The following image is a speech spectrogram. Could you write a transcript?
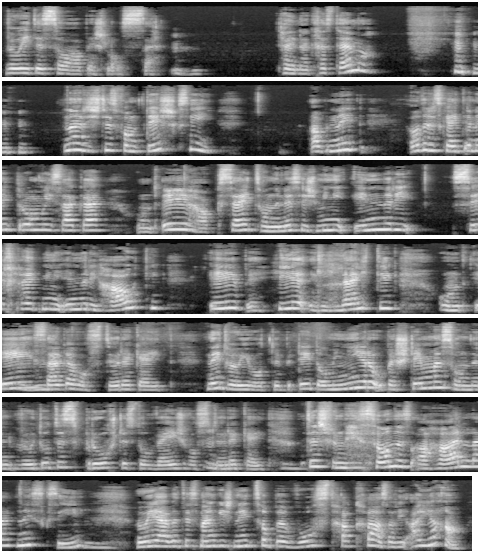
weil ich das so habe beschlossen. Mhm. Ich dann kein Thema. Dann war das vom Tisch. Gewesen. Aber nicht, oder es geht ja nicht darum, wie ich sage, und ich habe gesagt, sondern es ist meine innere Sicherheit, meine innere Haltung. Ich bin hier in Leitung und ich sage, was durchgeht. Nicht, weil ich über dich dominieren und bestimmen sondern weil du das brauchst, dass du weißt, was durchgeht. Und das war für mich so ein Aha-Erlebnis, gewesen, weil ich eben das manchmal nicht so bewusst hatte. So wie, ah ja,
